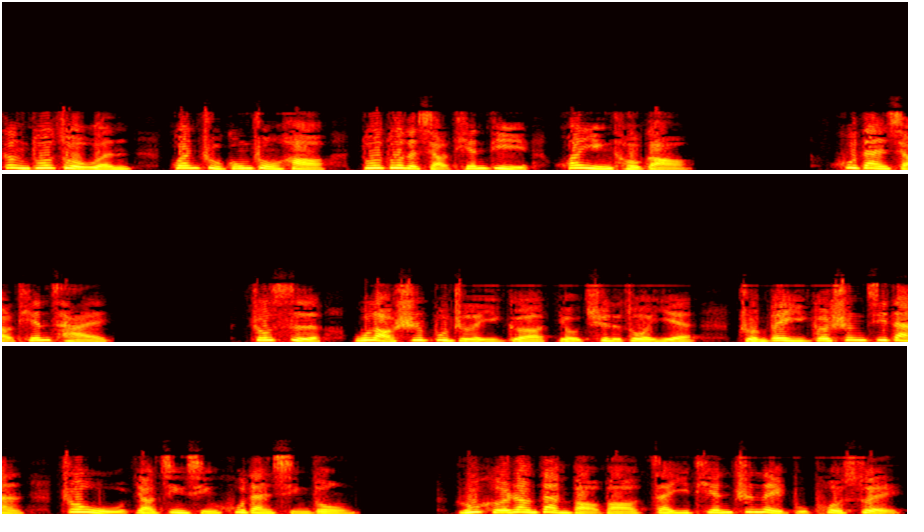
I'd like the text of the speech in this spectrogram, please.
更多作文关注公众号多多的小天地，欢迎投稿。护蛋小天才。周四，吴老师布置了一个有趣的作业，准备一个生鸡蛋。周五要进行护蛋行动，如何让蛋宝宝在一天之内不破碎？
